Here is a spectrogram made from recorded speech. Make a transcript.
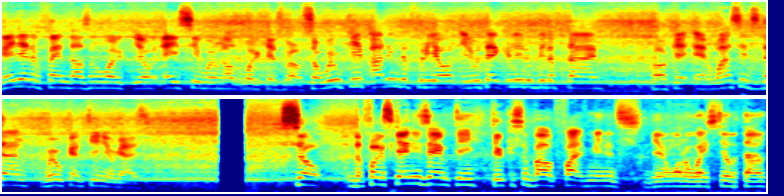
radiator fan doesn't work, your AC will not work as well. So we'll keep adding the freon. It will take a little bit of time. Okay, and once it's done, we'll continue, guys. So the first can is empty, took us about five minutes, didn't want to waste your time.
